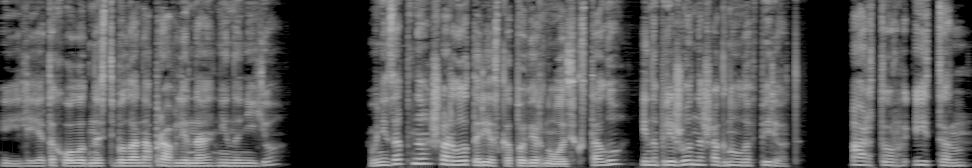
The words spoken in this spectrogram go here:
Или эта холодность была направлена не на нее? Внезапно Шарлотта резко повернулась к столу и напряженно шагнула вперед. «Артур, Итан,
